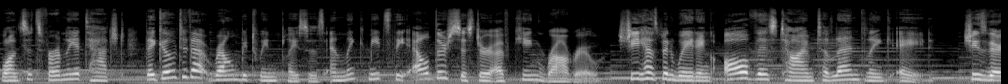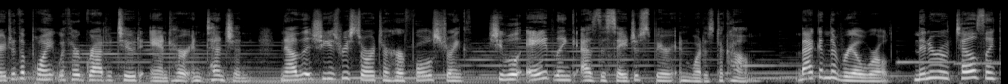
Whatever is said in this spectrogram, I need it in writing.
Once it's firmly attached, they go to that realm between places, and Link meets the elder sister of King Rauru. She has been waiting all this time to lend Link aid. She's very to the point with her gratitude and her intention. Now that she is restored to her full strength, she will aid Link as the Sage of Spirit in what is to come. Back in the real world, Mineru tells Link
